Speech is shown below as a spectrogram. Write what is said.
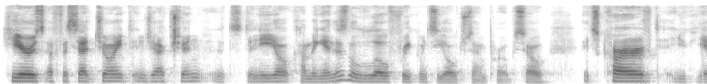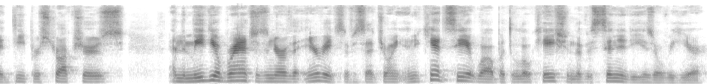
Here's a facet joint injection. It's the needle coming in. This is a low frequency ultrasound probe. So it's curved. You can get deeper structures. And the medial branch is a nerve that innervates the facet joint. And you can't see it well, but the location, the vicinity is over here.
